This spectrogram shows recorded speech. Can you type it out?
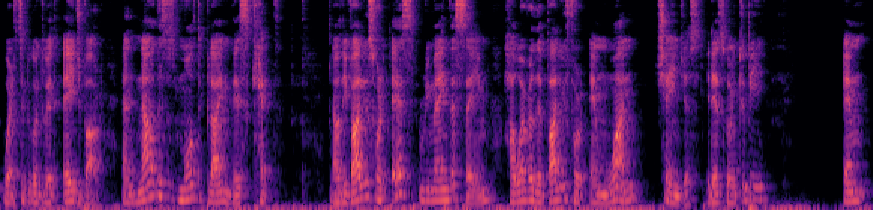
we're simply going to get h bar. And now this is multiplying this ket. Now the values for s remain the same. However, the value for m1 changes. It is going to be m,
